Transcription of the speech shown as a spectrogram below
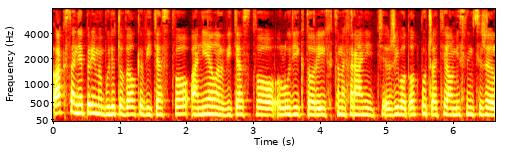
Ak sa nepríjme, bude to veľké víťazstvo a nie len víťazstvo ľudí, ktorí chceme chrániť život od počatia, ale myslím si, že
